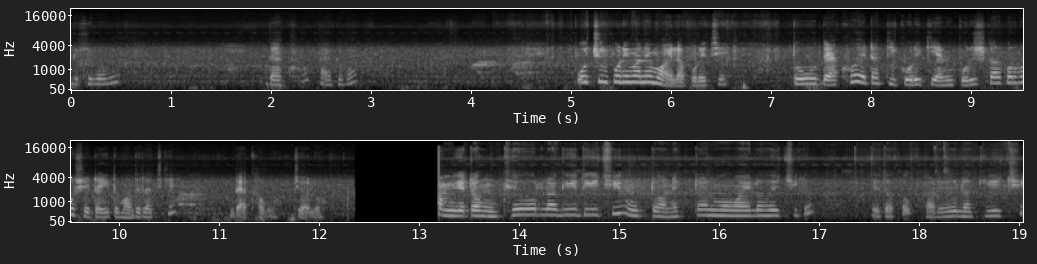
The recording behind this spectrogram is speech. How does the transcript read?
দেখি বাবু। দেখো একবার। প্রচুর পরিমাণে ময়লা পড়েছে। তো দেখো এটা কি করে, কি আমি পরিষ্কার করব সেটাই তোমাদের আজকে দেখাবো। চলো। আমি এটা মুখেও লাগিয়ে দিয়েছি, মুখটা অনেকটা ময়লা হয়েছিল। এ দেখো, ঘরেও লাগিয়েছি।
